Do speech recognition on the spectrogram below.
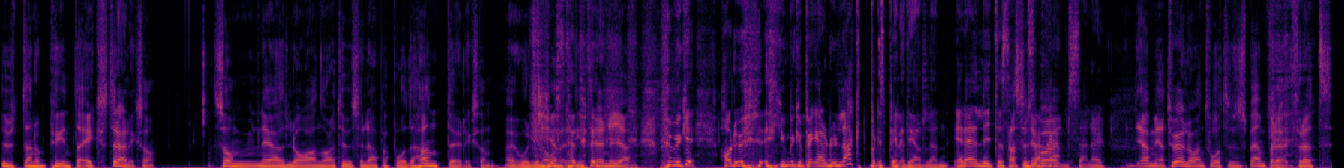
utan att pynta extra. Liksom. Som när jag la några tusenlappar på The Hunter, liksom. eh, originalet, det. inte det nya. Hur mycket, har du, hur mycket pengar har du lagt på det spelet egentligen? Är det lite så att Alltså, du var- skäms eller? Ja, men jag tror jag la en 2000 spänn på det. För att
